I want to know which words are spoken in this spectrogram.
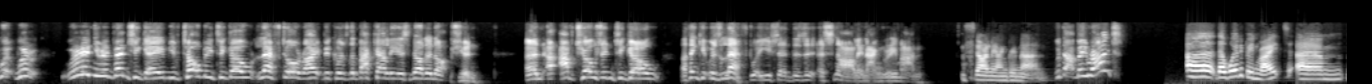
we're, we're we're in your adventure game. You've told me to go left or right because the back alley is not an option, and I've chosen to go. I think it was left where you said there's a, a snarling angry man. snarling angry man. Would that be right? Uh, that would have been right. Um,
